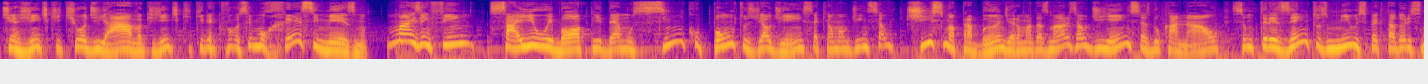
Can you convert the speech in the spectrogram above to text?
tinha gente que te odiava, que gente que queria que você morresse mesmo. Mas enfim, saiu o Ibope, demos 5 pontos de audiência, que é uma audiência altíssima pra Band, era uma das maiores audiências do canal. São 300 mil espectadores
